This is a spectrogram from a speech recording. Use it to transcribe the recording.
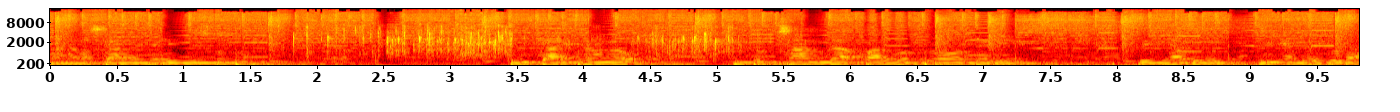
నా నమస్కారాలు తెలియజేసుకుంటూ ఈ కార్యక్రమంలో ఇంత ఉత్సాహంగా ఉండండి విద్యార్థులు మీ అందరూ కూడా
